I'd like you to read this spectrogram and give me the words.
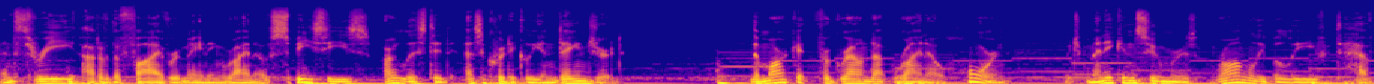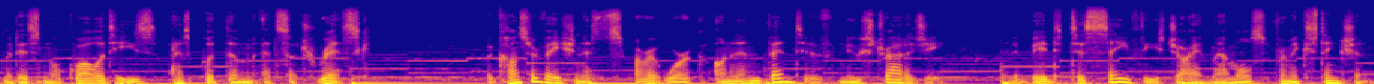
and three out of the five remaining rhino species are listed as critically endangered. The market for ground up rhino horn, which many consumers wrongly believe to have medicinal qualities, has put them at such risk. But conservationists are at work on an inventive new strategy in a bid to save these giant mammals from extinction.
